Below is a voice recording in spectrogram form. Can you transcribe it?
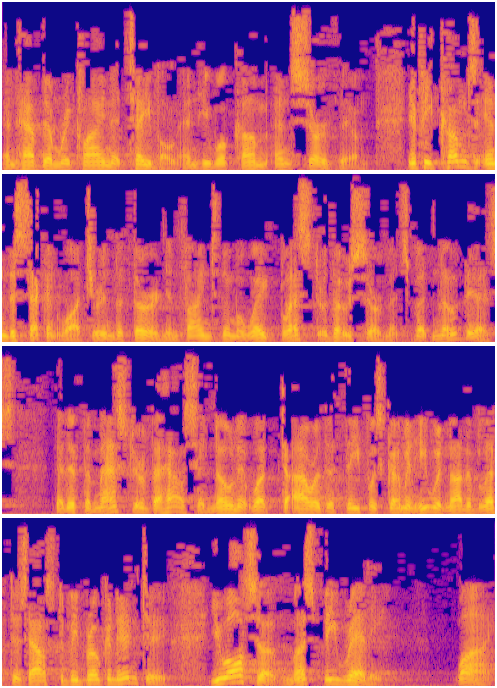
and have them recline at table, and he will come and serve them. If he comes in the second watch or in the third and finds them awake, blessed are those servants. But know this, that if the master of the house had known at what hour the thief was coming, he would not have left his house to be broken into. You also must be ready. Why?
